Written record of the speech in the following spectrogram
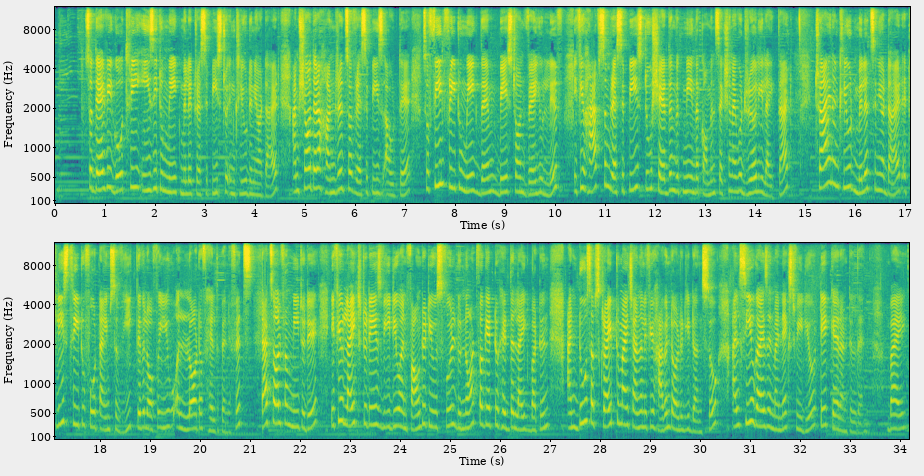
So there we go, three easy to make millet recipes to include in your diet. I'm sure there are hundreds of recipes out there. So feel free to make them based on where you live. If you have some recipes, do share them with me in the comment section. I would really like that. Try and include millets in your diet at least 3 to 4 times a week. They will offer you a lot of health benefits. That's all from me today. If you liked today's video and found it useful, do not forget to hit the like button and do subscribe to my channel if you haven't already done so. I'll see you guys in my next video. Take care until then. Bye.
